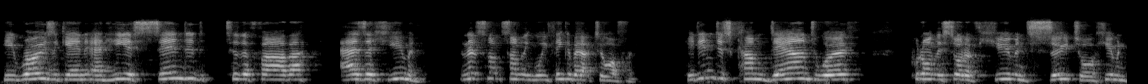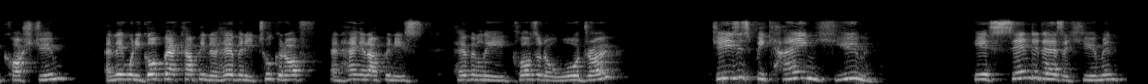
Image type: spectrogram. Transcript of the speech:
he rose again, and he ascended to the Father as a human. And that's not something we think about too often. He didn't just come down to earth, put on this sort of human suit or human costume, and then when he got back up into heaven, he took it off and hung it up in his heavenly closet or wardrobe. Jesus became human. He ascended as a human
